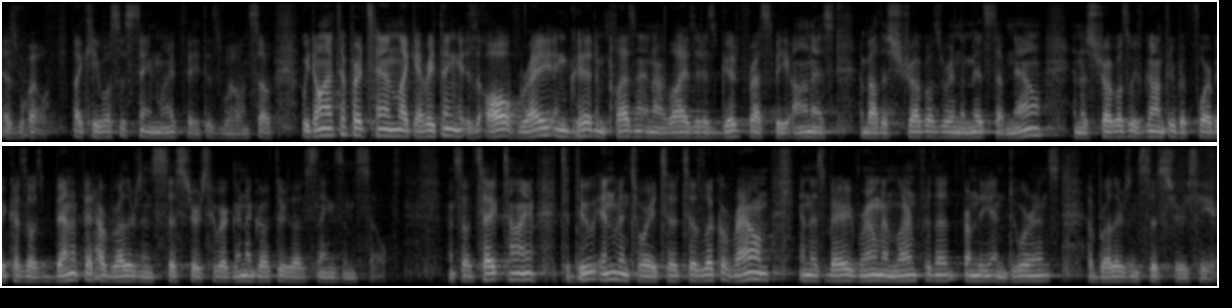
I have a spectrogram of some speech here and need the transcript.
as well. Like, He will sustain my faith as well. And so, we don't have to pretend like everything is all right and good and pleasant in our lives. It is good for us to be honest about the struggles we're in the midst of now and the struggles we've gone through before because those benefit our brothers and sisters who are going to go through those things themselves. And so take time to do inventory, to, to look around in this very room and learn the, from the endurance of brothers and sisters here.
